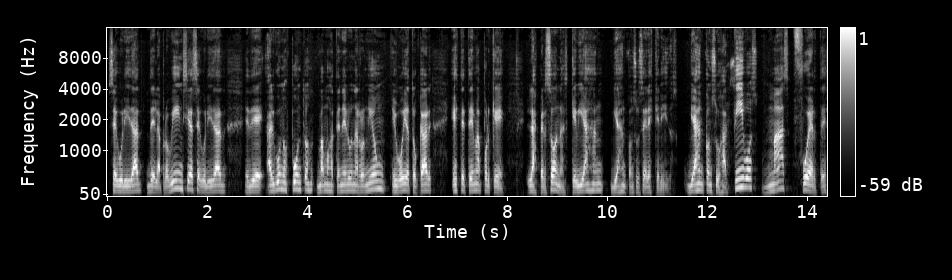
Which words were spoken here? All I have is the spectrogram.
Seguridad de la provincia, seguridad de algunos puntos. Vamos a tener una reunión y voy a tocar este tema porque las personas que viajan, viajan con sus seres queridos, viajan con sus activos más fuertes,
